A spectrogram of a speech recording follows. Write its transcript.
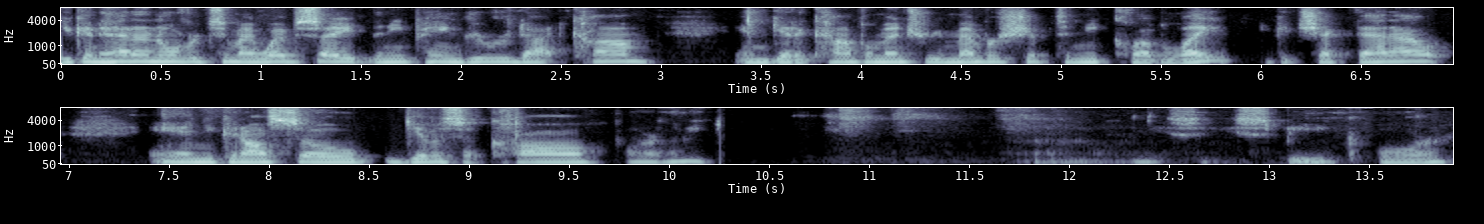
you can head on over to my website, thekneepainguru.com, and get a complimentary membership to Knee Club Lite. You can check that out. And you can also give us a call, or let me, uh, let me see, speak or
